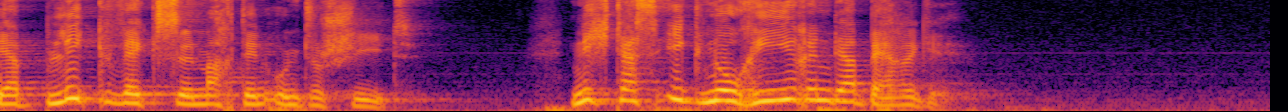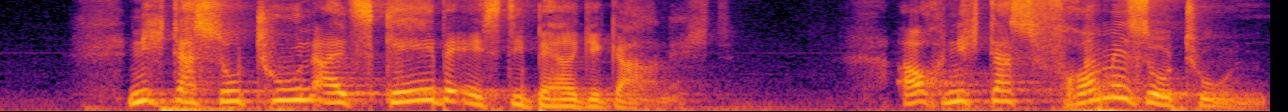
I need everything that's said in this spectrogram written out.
der Blickwechsel macht den Unterschied. Nicht das Ignorieren der Berge. Nicht das so tun, als gäbe es die Berge gar nicht. Auch nicht das fromme so tun.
